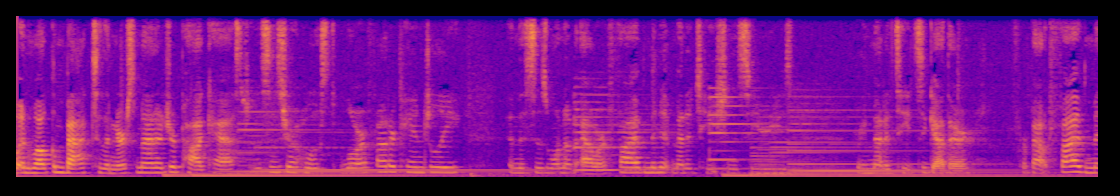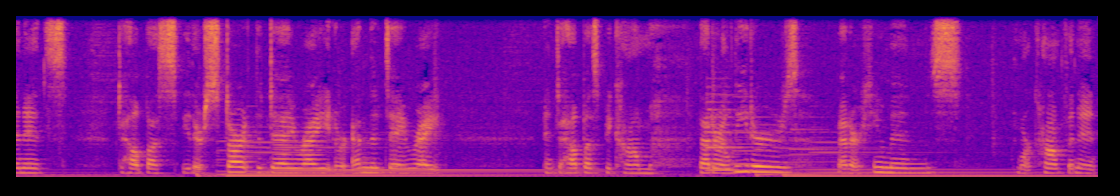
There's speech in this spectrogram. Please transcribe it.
and welcome back to the Nurse Manager Podcast. This is your host, Laura Fadercangeli, and this is one of our five minute meditation series we meditate together for about five minutes to help us either start the day right or end the day right, and to help us become better leaders, better humans, more confident.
